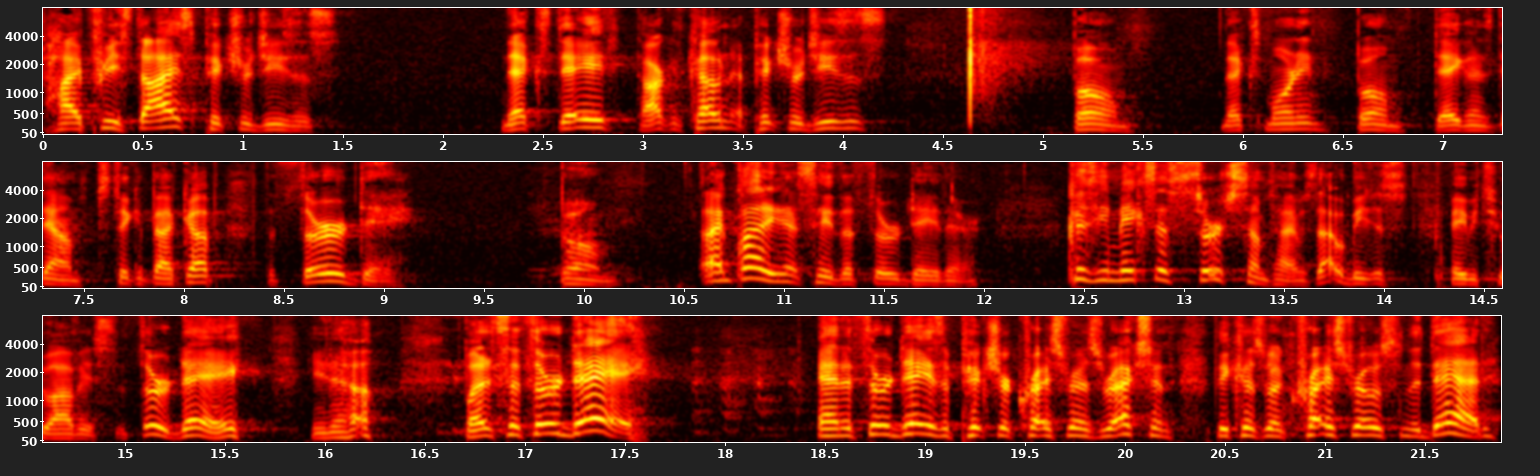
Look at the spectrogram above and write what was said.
high priest dies, picture Jesus. Next day, the Ark of the Covenant, a picture of Jesus. Boom. Next morning, boom, Dagon's down. Stick it back up. The third day, boom. I'm glad he didn't say the third day there because he makes us search sometimes. That would be just maybe too obvious. The third day, you know, but it's the third day. And the third day is a picture of Christ's resurrection because when Christ rose from the dead,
